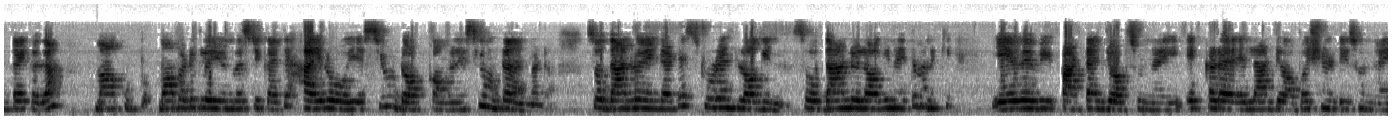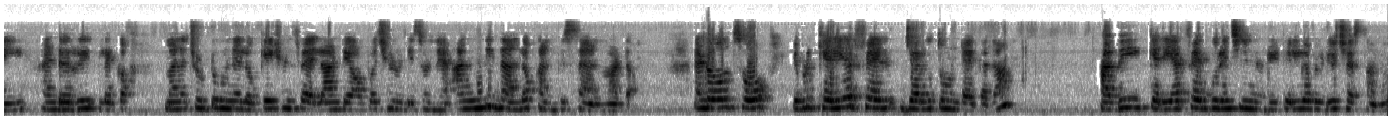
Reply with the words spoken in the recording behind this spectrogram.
ఉంటాయి కదా. మాకు మా పర్టికులర్ యూనివర్సిటీకి అయితే హైరో ఓఎస్యూ డాట్ కామ్ అనేసి ఉంటుంది అనమాట సో దానిలో ఏంటంటే స్టూడెంట్ లాగిన్ సో దానిలో లాగిన్ అయితే మనకి ఏవేవి పార్ట్ టైం జాబ్స్ ఉన్నాయి ఎక్కడ ఎలాంటి ఆపర్చునిటీస్ ఉన్నాయి అండ్ లైక్ మన చుట్టూ ఉన్న లొకేషన్స్లో ఎలాంటి ఆపర్చునిటీస్ ఉన్నాయి అన్ని దానిలో కనిపిస్తాయి అన్నమాట. అండ్ ఆల్సో ఇప్పుడు కెరియర్ ఫేర్ జరుగుతూ ఉంటాయి కదా అవి కెరియర్ ఫేర్ గురించి నేను డీటెయిల్గా వీడియో చేస్తాను.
